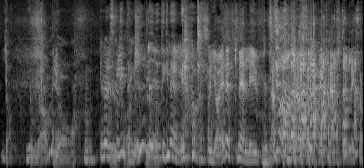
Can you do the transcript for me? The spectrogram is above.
Ja, jo jag med. Ja, mm. Skulle inte ni bli det. lite gnälliga av det? Alltså jag är rätt gnällig utan att ha några superkrafter liksom.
